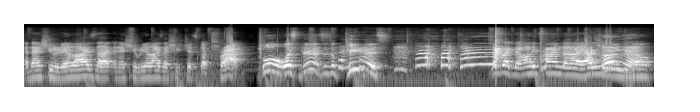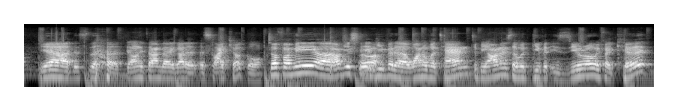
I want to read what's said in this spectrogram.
and then she realized that and then she realized that she just got trapped. Oh, what's this? It's a penis. That's like the only time that I actually, love you know, yeah, this is the, the only time that I got a, a slight chuckle. So for me, uh, obviously, Oh. I give it a 1 over 10. To be honest, I would give it a 0 if I could.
